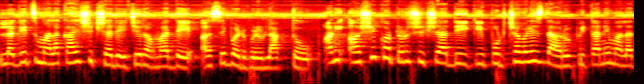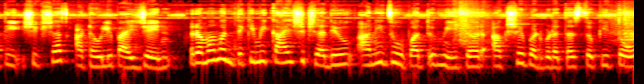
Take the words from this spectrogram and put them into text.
लगेच मला काय शिक्षा द्यायची रमा दे असे बडबडू लागतो. आणि अशी कठोर शिक्षा दे की पुढच्या वेळेस दारू पिताने मला ती शिक्षाच आठवली पाहिजे. रमा म्हणते की मी काय शिक्षा देऊ आणि झोपा तुम्ही? तर अक्षय बडबडत असतो की तो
